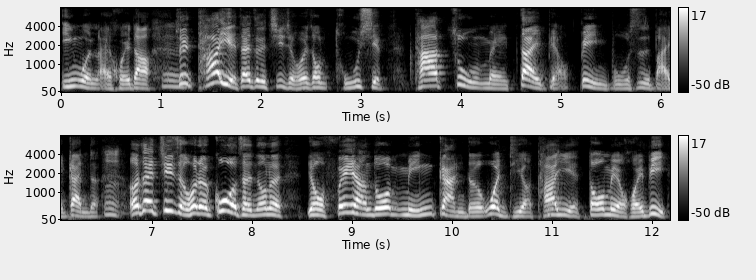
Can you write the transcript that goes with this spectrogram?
英文来回答。所以他也在这个记者会中凸显，他驻美代表并不是白干的。嗯，而在记者会的过程中呢，有非常多敏感的问题哦，他也都没有回避。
